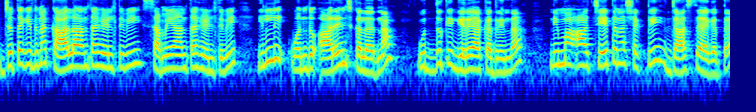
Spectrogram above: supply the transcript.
ಜೊತೆಗೆ ಇದನ್ನು ಕಾಲ ಅಂತ ಹೇಳ್ತೀವಿ, ಸಮಯ ಅಂತ ಹೇಳ್ತೀವಿ. ಇಲ್ಲಿ ಒಂದು ಆರೆಂಜ್ ಕಲರ್ನ ಉದ್ದಕ್ಕೆ ಗೆರೆ ಹಾಕೋದ್ರಿಂದ ನಿಮ್ಮ ಆ ಚೇತನ ಶಕ್ತಿ ಜಾಸ್ತಿ ಆಗುತ್ತೆ.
